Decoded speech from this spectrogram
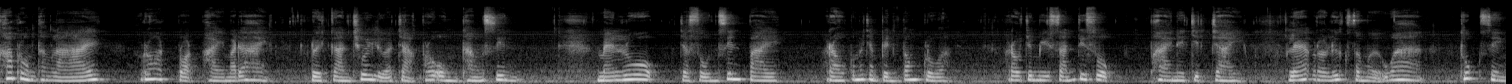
ข้าพระองค์ทั้งหลาย รอดปลอดภัยมาได้ โดยการช่วยเหลือจากพระองค์ทั้งสิ้น แม้โลกจะสูญสิ้นไป เราก็ไม่จำเป็นต้องกลัว เราจะมีสันติสุขภายในจิตใจ และระลึกเสมอว่า ทุกสิ่ง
